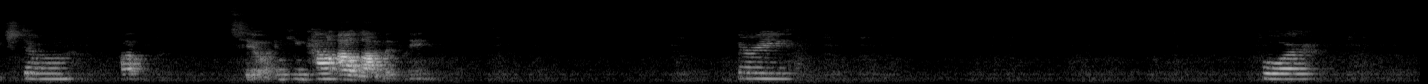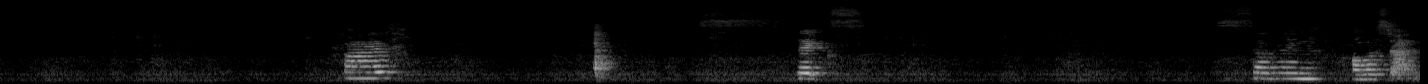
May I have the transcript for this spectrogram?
reach down, up, two, and you can count out loud with me. Three, four, five, six, seven, almost done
